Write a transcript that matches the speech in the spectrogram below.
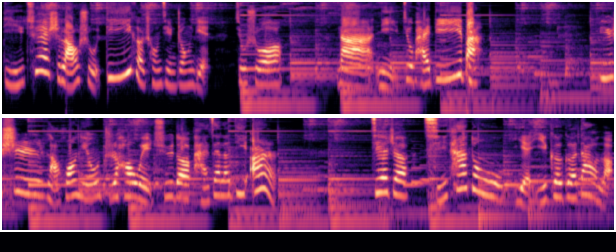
的确是老鼠第一个冲进终点，就说：“那你就排第一吧。”于是，老黄牛只好委屈地排在了第二。接着，其他动物也一个个到了，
